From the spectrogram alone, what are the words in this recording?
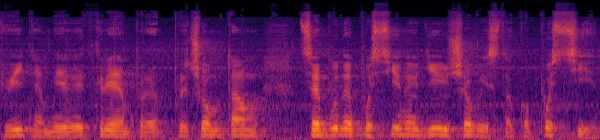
квітня ми відкриємо. Причому там це буде постійно діюча виставка, постійно.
